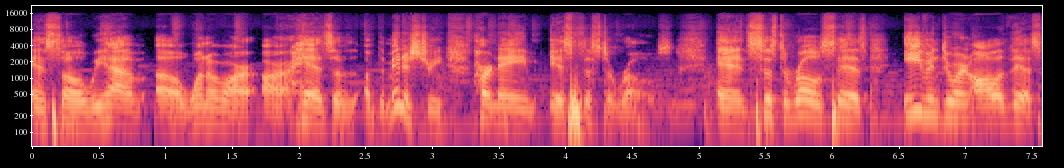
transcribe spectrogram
and so we have uh, one of our, our heads of, of the ministry. Her name is Sister Rose, and Sister Rose says even during all of this,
